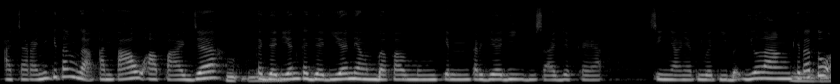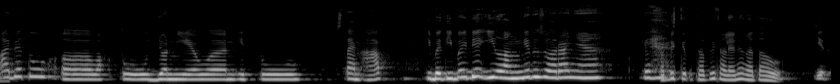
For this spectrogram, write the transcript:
acaranya kita nggak akan tahu apa aja Mm-mm. kejadian-kejadian yang bakal mungkin terjadi bisa aja kayak sinyalnya tiba-tiba hilang kita Iya, tuh benar. ada tuh eh, waktu John Yewen itu stand up tiba-tiba dia hilang gitu suaranya kayak Tapi tapi kaliannya nggak tahu. kita,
